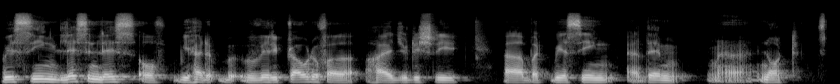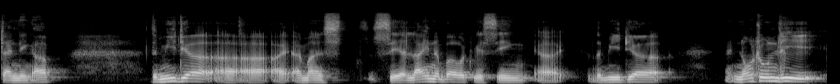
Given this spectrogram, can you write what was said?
We're seeing less and less of. We had a, we're very proud of a higher judiciary, uh, but we are seeing uh, them uh, not standing up. The media, I, I, must say a line about. We're seeing the media not only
